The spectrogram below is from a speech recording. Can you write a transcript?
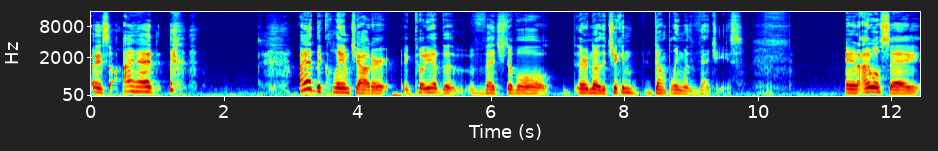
Okay, so I had I had the clam chowder. And Cody had the vegetable, or no, the chicken dumpling with veggies. And I will say,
